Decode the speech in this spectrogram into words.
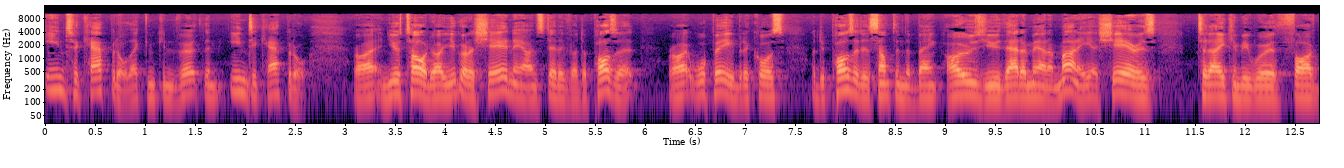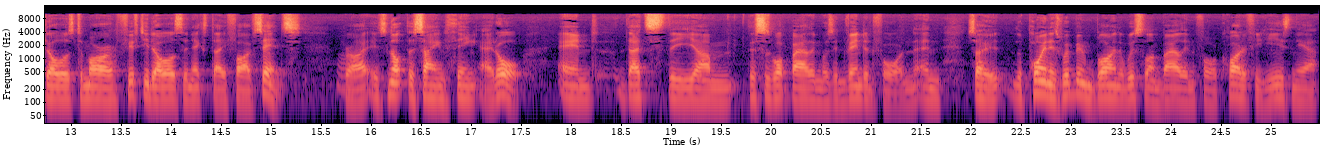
into capital. They can convert them into capital, right? And you're told, oh, you've got a share now instead of a deposit, right? Whoopee. But of course, a deposit is something the bank owes you that amount of money. A share is today can be worth $5, tomorrow $50, the next day 5 cents, mm. right? It's not the same thing at all and that's the um, this is what bail-in was invented for. And, and, so the point is, we've been blowing the whistle on bail-in for quite a few years now.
